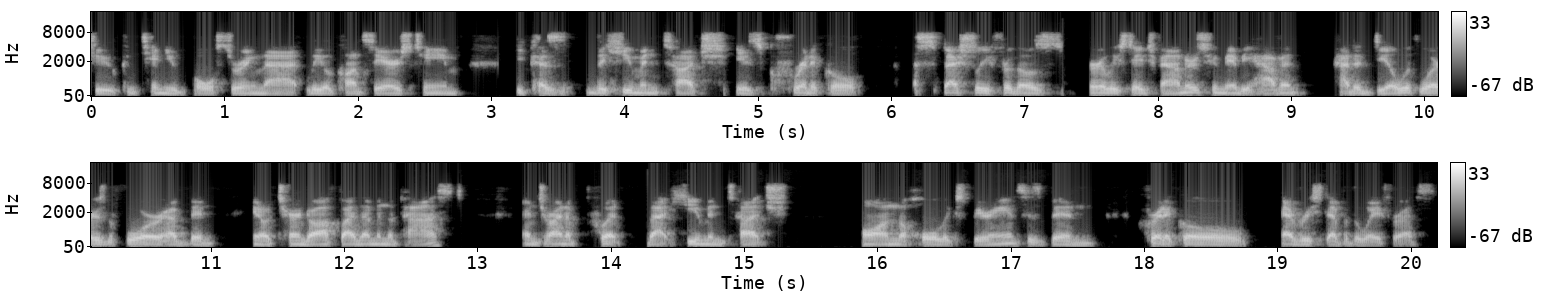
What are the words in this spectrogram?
to continue bolstering that legal concierge team because the human touch is critical, especially for those early stage founders who maybe haven't had to deal with lawyers before or have been, you know, turned off by them in the past. And trying to put that human touch on the whole experience has been critical every step of the way for us.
